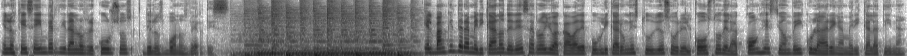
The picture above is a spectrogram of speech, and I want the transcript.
en los que se invertirán los recursos de los bonos verdes. El Banco Interamericano de Desarrollo acaba de publicar un estudio sobre el costo de la congestión vehicular en América Latina.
